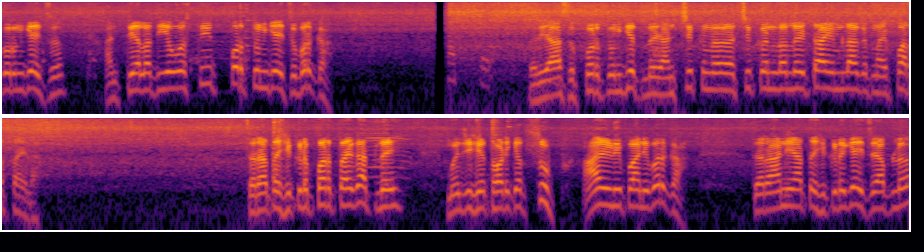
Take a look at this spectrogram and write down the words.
करून घ्यायचं. आणि तेलात व्यवस्थित परतून घ्यायचं बरं का. तर हे असं परतून घेतलंय आणि चिकन चिकनला लय टाइम लागत नाही परतायला. तर आता इकडं परताय घातलंय म्हणजे हे थोडक्यात सूप आळणी पाणी बरं का. तर आणि आता इकडं घ्यायचं आपलं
